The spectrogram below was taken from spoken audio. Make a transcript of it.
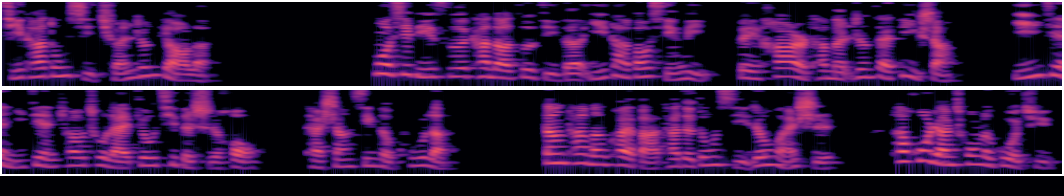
其他东西全扔掉了。莫西迪斯看到自己的一大包行李被哈尔他们扔在地上，一件一件挑出来丢弃的时候，他伤心地哭了。当他们快把他的东西扔完时，他忽然冲了过去，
